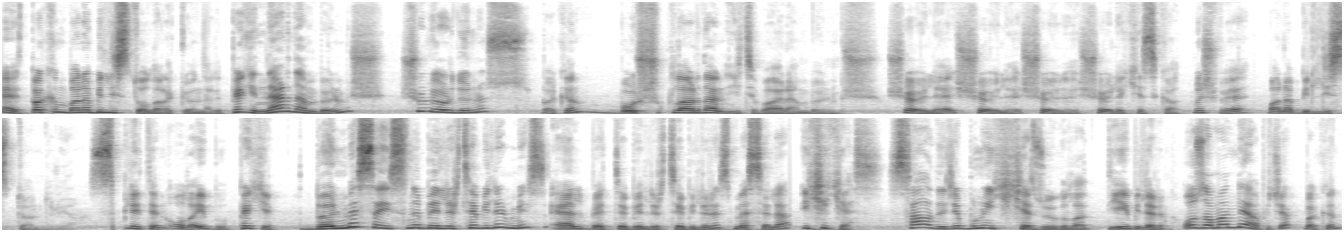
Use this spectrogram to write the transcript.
Evet bakın bana bir liste olarak gönderdi. Peki nereden bölmüş? Şu gördüğünüz bakın boşluklardan itibaren bölmüş. Şöyle şöyle şöyle şöyle kesik atmış ve bana bir list döndürüyor. Split'in olayı bu. Peki bölme sayısını belirtebilir miyiz? Elbette belirtebiliriz. Mesela iki kez. Sadece bunu iki kez uygula diyebilirim. O zaman ne yapacak? Bakın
